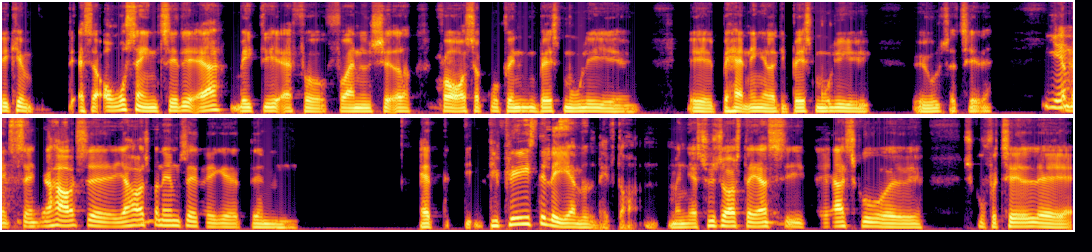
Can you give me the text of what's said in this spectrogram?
det kan, altså årsagen til det er vigtigt at få, få analyseret, for også at kunne finde den bedst mulige øh, øh behandling, eller de bedst mulige øvelser til det. Yeah. Jamen, jeg har også, øh, jeg har også fornemmelse af, at, øh, at de, de fleste læger ved det efterhånden. Men jeg synes også, da jeg, mm. da jeg skulle, øh, skulle fortælle øh,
